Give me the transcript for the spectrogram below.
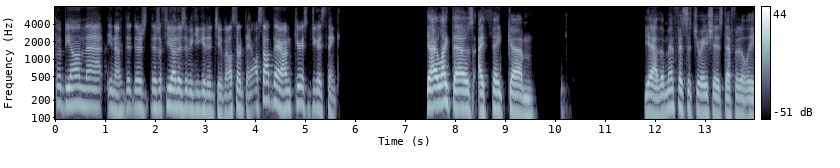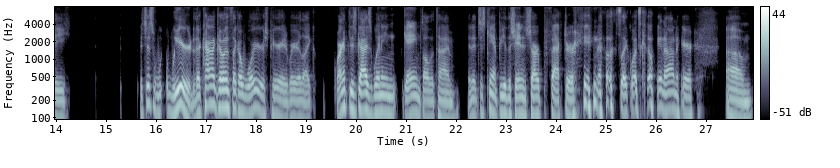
but beyond that, you know, th- there's there's a few others that we could get into, but I'll start there. I'll stop there. I'm curious what you guys think. Yeah, I like those. I think um yeah, the Memphis situation is definitely it's just w- weird. They're kind of going through like a Warriors period where you're like, why aren't these guys winning games all the time? And it just can't be the Shannon Sharpe factor. you know, it's like what's going on here. Um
